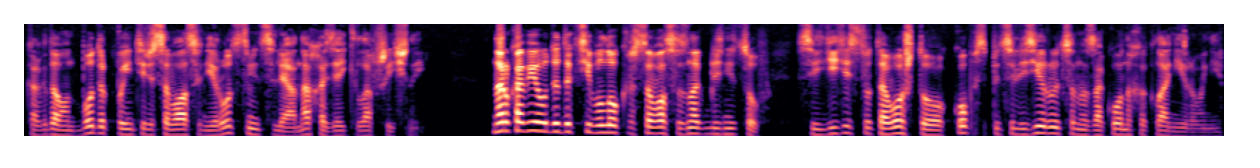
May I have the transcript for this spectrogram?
когда он бодр поинтересовался, не родственница ли она хозяйки лавшичной. На рукаве у детектива Ло красовался знак близнецов, свидетельство того, что коп специализируется на законах о клонировании.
